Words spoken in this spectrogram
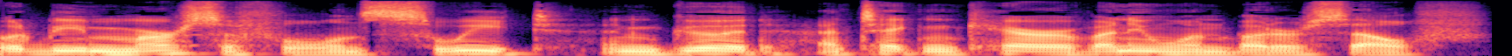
would be merciful and sweet and good at taking care of anyone but herself.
